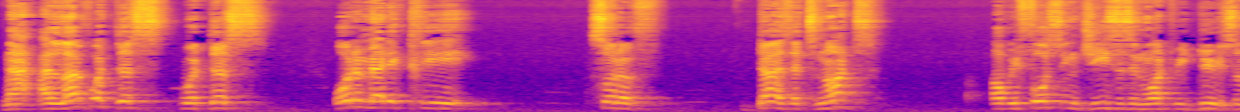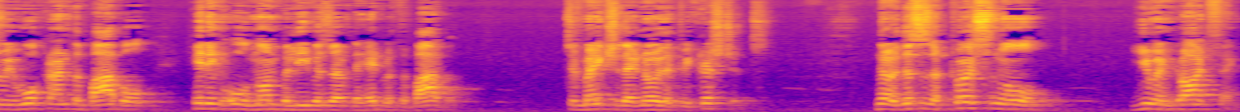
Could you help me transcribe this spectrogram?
Now, I love what this, what this automatically sort of does. It's not, are we forcing Jesus in what we do? So we walk around the Bible hitting all non-believers over the head with the Bible to make sure they know that we're Christians. No, this is a personal you and God thing.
